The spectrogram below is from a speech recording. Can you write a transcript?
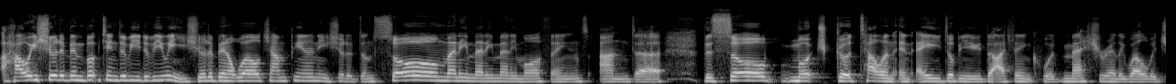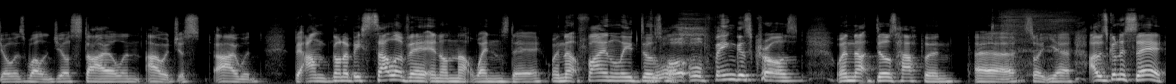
how he should have been booked in WWE. He should have been a world champion. He should have done so many, many, many more things. And uh, there's so much good talent in AEW that I think would mesh really well with Joe as well and Joe's style. And I would just, I would, be, I'm gonna be salivating on that Wednesday when that finally does. Ho- well, fingers crossed when that does happen. Uh, so yeah, I was gonna say,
